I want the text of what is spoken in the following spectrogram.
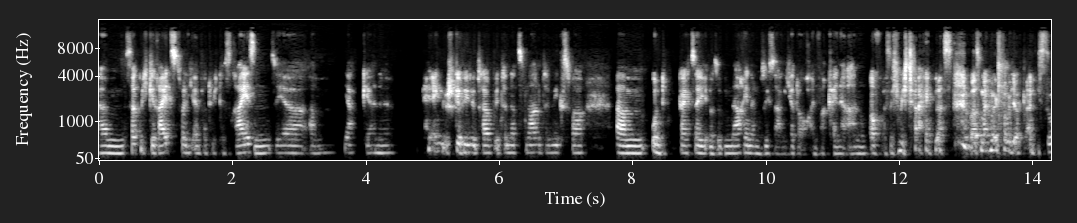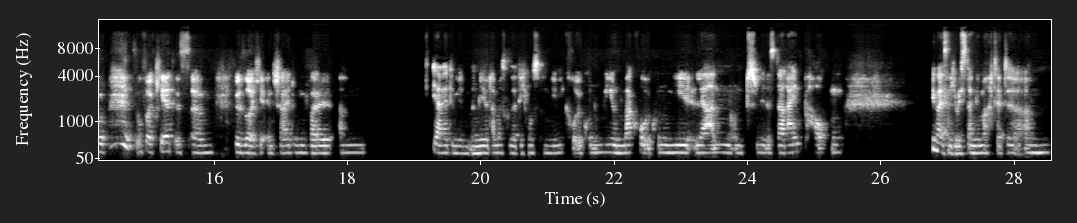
ähm, es hat mich gereizt, weil ich einfach durch das Reisen sehr ähm, ja gerne Englisch geredet habe, international unterwegs war ähm, und gleichzeitig, also im Nachhinein muss ich sagen, ich hatte auch einfach keine Ahnung, auf was ich mich da einlasse, was manchmal, glaube ich, auch gar nicht so, so verkehrt ist ähm, für solche Entscheidungen, weil ähm, ja, hätte mir, mir damals gesagt, ich muss irgendwie Mikroökonomie und Makroökonomie lernen und mir das da reinpauken. Ich weiß nicht, ob ich es dann gemacht hätte. Ähm,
